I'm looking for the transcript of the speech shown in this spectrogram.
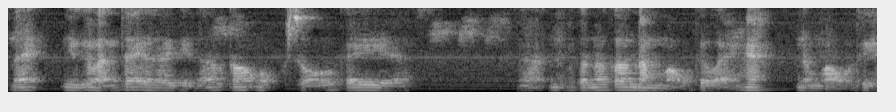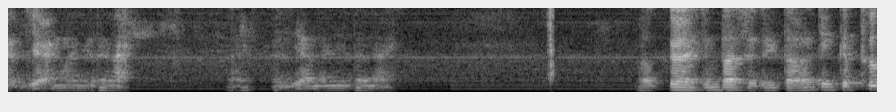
Đấy như các bạn thấy ở đây thì nó có một số cái à, đó, nó có 5 mẫu cơ bản ha. 5 mẫu thì hình dạng nó như thế này. Đấy, hình dạng nó như thế này. Ok chúng ta sẽ đi tới cái kích thước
